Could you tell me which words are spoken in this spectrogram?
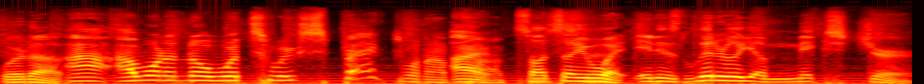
Word up. I, I want to know what to expect when I All pop. right, so I'll tell you what. It is literally a mixture.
